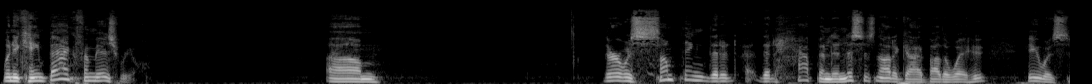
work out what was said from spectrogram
When he came back from Israel um, there was something that had, that happened, and this is not a guy, by the way, who he was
